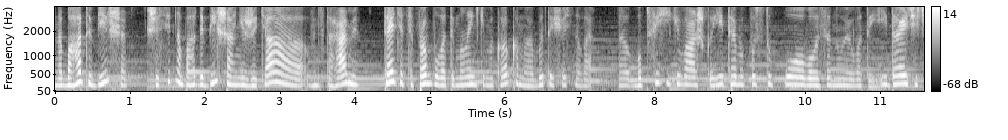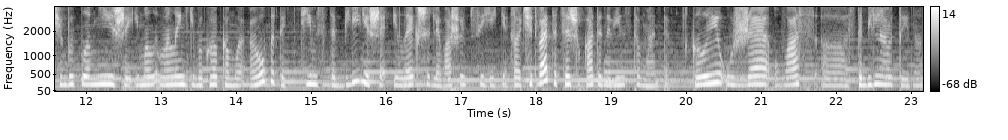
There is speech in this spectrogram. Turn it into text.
набагато більше, що світ набагато більше, аніж життя в інстаграмі. Третє це пробувати маленькими кроками робити щось нове. Е, Бо психіки важко, її треба поступово занурювати. І, до речі, чим ви плавніше і мал- маленькими кроками робите, тим стабільніше і легше для вашої психіки. Е, Четверте це шукати нові інструменти. Коли вже у вас е, стабільна рутина,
